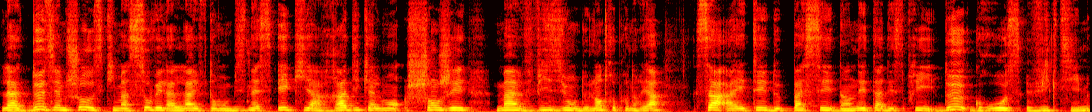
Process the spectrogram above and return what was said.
La deuxième chose qui m'a sauvé la life dans mon business et qui a radicalement changé ma vision de l'entrepreneuriat, ça a été de passer d'un état d'esprit de grosse victime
